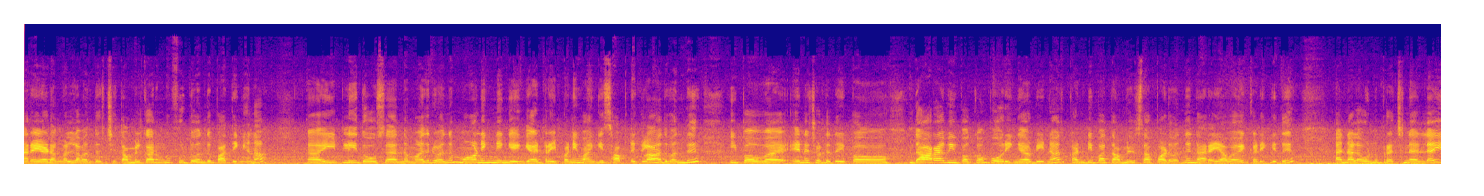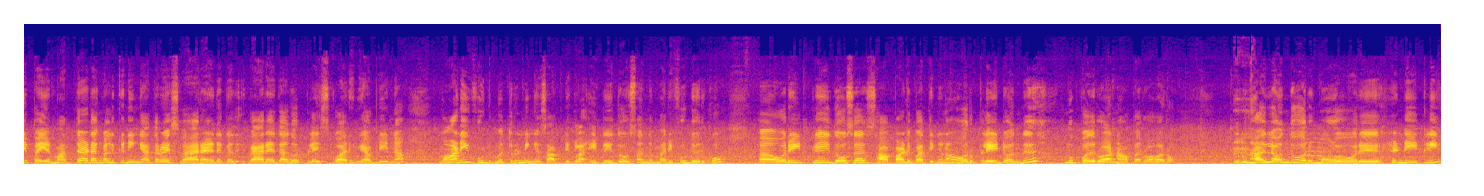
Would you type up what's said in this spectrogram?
நிறைய இடங்களில் வந்துருச்சு. தமிழ்காரங்க ஃபுட்டு வந்து பார்த்திங்கன்னா இட்லி தோசை அந்த மாதிரி வந்து மார்னிங் நீங்கள் எங்கேயாவது ட்ரை பண்ணி வாங்கி சாப்பிட்டுக்கலாம். அது வந்து இப்போ வ- என்ன சொல்கிறது இப்போ தாராவி பக்கம் போகிறீங்க அப்படின்னா கண்டிப்பாக தமிழ் சாப்பாடு வந்து நிறையாவே கிடைக்குது. அதனால் ஒன்றும் பிரச்சனை இல்லை. இப்போ மற்ற இடங்களுக்கு நீங்கள் அதர்வைஸ் வேறு இடங்கள் வேறு ஏதாவது ஒரு பிளேஸ்க்கு வரீங்க அப்படின்னா மார்னிங் ஃபுட் மாத்திரம் நீங்கள் சாப்பிட்டுக்கலாம். இட்லி தோசை அந்த மாதிரி ஃபுட் இருக்கும். ஒரு இட்லி தோசை சாப்பாடு பார்த்தீங்கன்னா ஒரு பிளேட் வந்து முப்பது ரூபா நாற்பது ரூபா வரும். அதில் வந்து ஒரு மூ ஒரு ரெண்டு இட்லி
